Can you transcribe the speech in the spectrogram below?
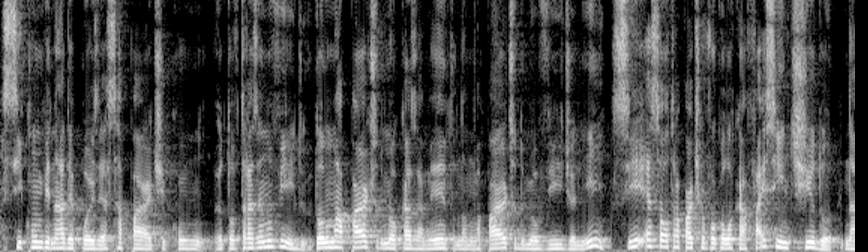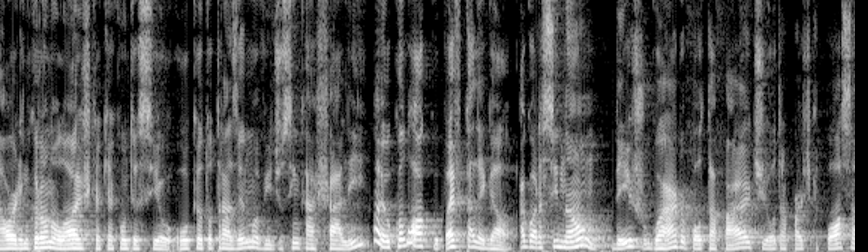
Se combinar depois essa parte com. Eu tô trazendo vídeo. Tô numa parte do meu casamento, numa parte do meu vídeo ali. Se essa outra parte que eu vou colocar faz sentido na ordem cronológica que aconteceu ou que eu tô trazendo no vídeo se encaixar ali, ah, eu coloco. Vai ficar legal. Agora, se não, deixo, guardo pra outra parte, outra parte que possa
